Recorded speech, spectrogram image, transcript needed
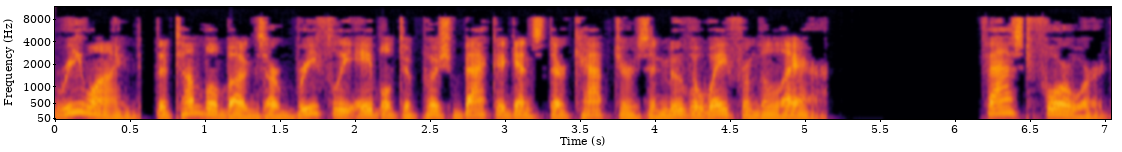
Rewind: The tumblebugs are briefly able to push back against their captors and move away from the lair. Fast forward,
